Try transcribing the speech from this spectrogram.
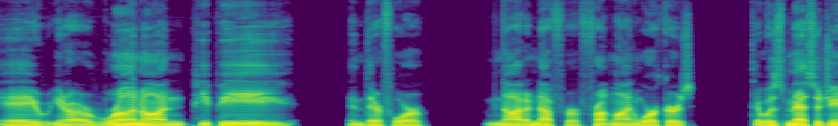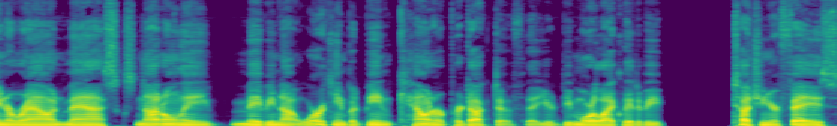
a you know a run on PPE and therefore not enough for frontline workers. There was messaging around masks not only maybe not working but being counterproductive that you'd be more likely to be touching your face,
